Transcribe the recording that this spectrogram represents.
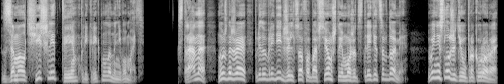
Замолчишь ли ты? прикрикнула на него мать. Странно, нужно же предупредить жильцов обо всем, что им может встретиться в доме. Вы не служите у прокурора,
